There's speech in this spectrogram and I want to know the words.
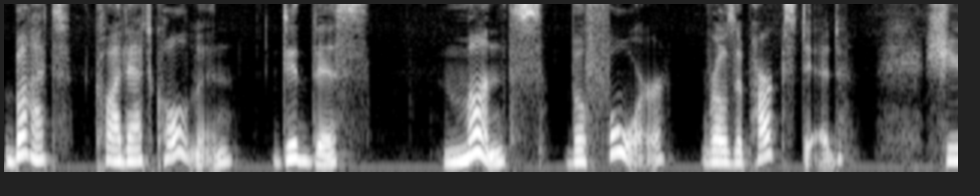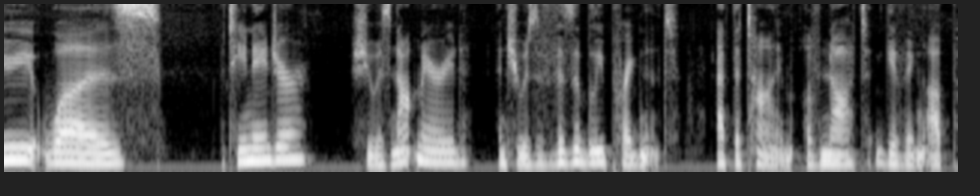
But Claudette Coleman did this months before Rosa Parks did. She was a teenager, she was not married, and she was visibly pregnant at the time of not giving up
